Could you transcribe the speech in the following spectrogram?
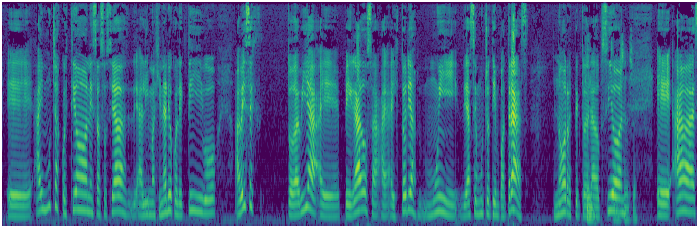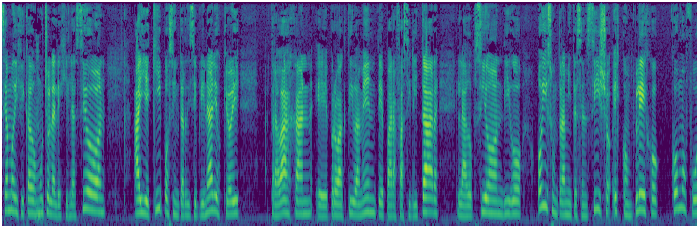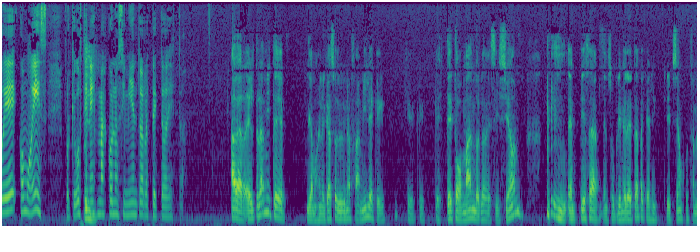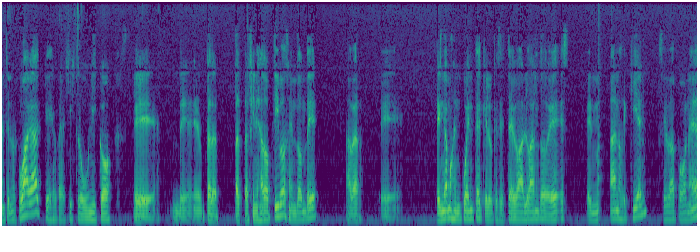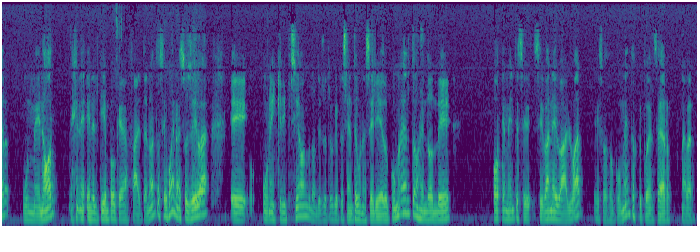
eh, hay muchas cuestiones asociadas al imaginario colectivo, a veces todavía pegados a, historias muy de hace mucho tiempo atrás, ¿no? Respecto de la adopción. se ha modificado mucho la legislación, hay equipos interdisciplinarios que hoy trabajan eh, proactivamente para facilitar la adopción. Digo, hoy es un trámite sencillo, es complejo. ¿Cómo fue, cómo es? Porque vos tenés más conocimiento respecto de esto. A ver, el trámite, digamos, en el caso de una familia que, que, esté tomando la decisión, empieza en su primera etapa, que es la inscripción justamente en el RUAGA, que es el registro único eh, de, para, para fines adoptivos, en donde, a ver, eh, tengamos en cuenta que lo que se está evaluando es en manos de quién se va a poner un menor en, el tiempo que haga falta, ¿no? Entonces, bueno, eso lleva eh, una inscripción donde yo tengo que presentar una serie de documentos en donde obviamente se, se van a evaluar esos documentos que pueden ser, a ver,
